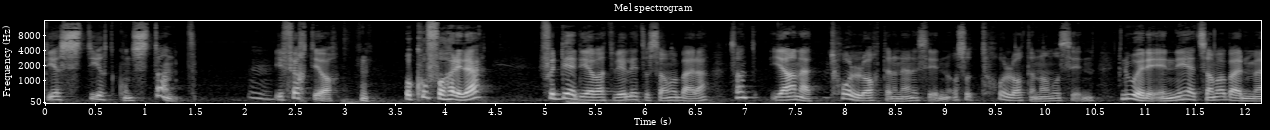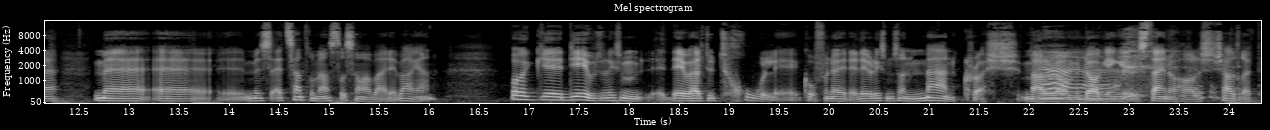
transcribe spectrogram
De har styrt konstant i 40 år. Og hvorfor har de det? Fordi de har vært villige til å samarbeide. Sant? Gjerne tolv år til den ene siden, og så tolv år til den andre siden. Nå er de inne i et samarbeid med, med, eh, med et sentrum-venstre-samarbeid i Bergen. Og eh, de er jo liksom, det er jo helt utrolig hvor fornøyde. Det er jo liksom sånn man-crush mellom Ja, ja, ja. Dag Inge Ulstein og Harald Skjeldrup.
